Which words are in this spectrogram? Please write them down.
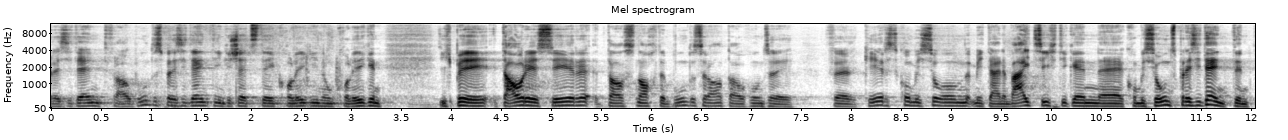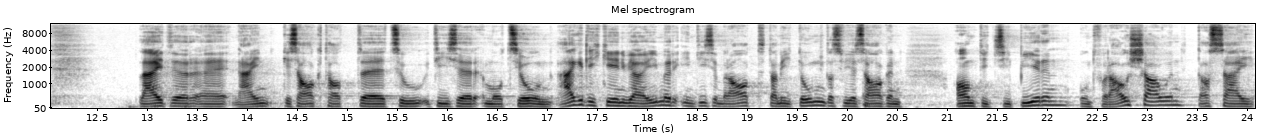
Präsident, Frau Bundespräsidentin, geschätzte Kolleginnen und Kollegen! Ich bedauere es sehr, dass nach dem Bundesrat auch unsere Verkehrskommission mit einem weitsichtigen äh, Kommissionspräsidenten leider äh, Nein gesagt hat äh, zu dieser Motion. Eigentlich gehen wir ja immer in diesem Rat damit um, dass wir sagen, antizipieren und vorausschauen, das sei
